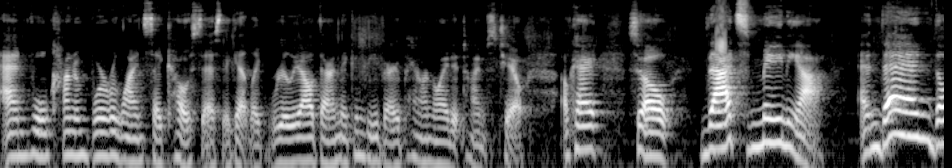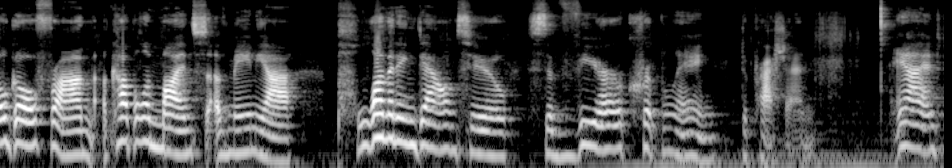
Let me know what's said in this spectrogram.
and will kind of borderline psychosis. They get like really out there and they can be very paranoid at times too. Okay, so that's mania. And then they'll go from a couple of months of mania plummeting down to severe crippling depression. And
